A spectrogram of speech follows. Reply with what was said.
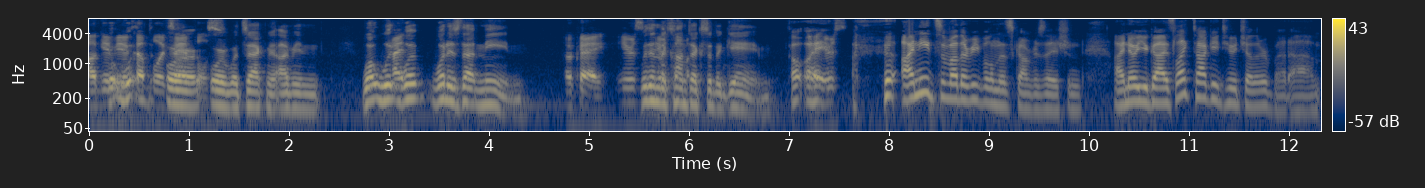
I'll give you a couple or, examples. Or what Zach mean. I mean, what would I- what what does that mean okay, here's within the here's some- context of a game? oh, hey, here's I need some other people in this conversation. I know you guys like talking to each other, but um,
